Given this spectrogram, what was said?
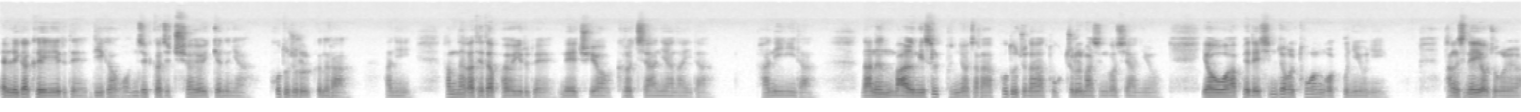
엘리가 그에게 이르되 네가 언제까지 취하여 있겠느냐? 포도주를 끊으라 하니 한나가 대답하여 이르되 내 주여 그렇지 아니하나이다 하니이다 나는 마음이 슬픈 여자라 포도주나 독주를 마신 것이 아니요 여호와 앞에 내 심정을 통한 것뿐이오니 당신의 여종을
